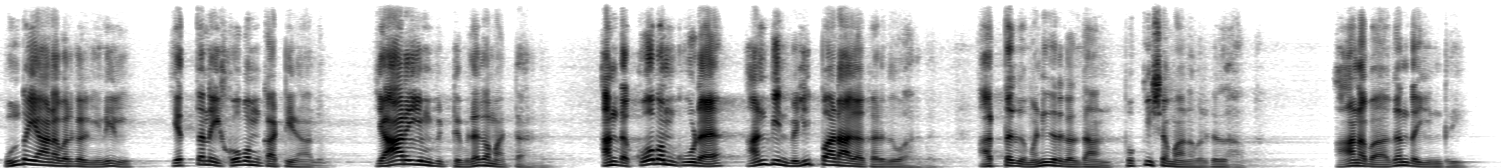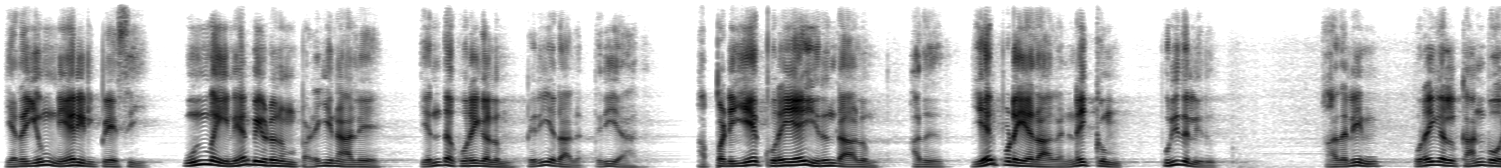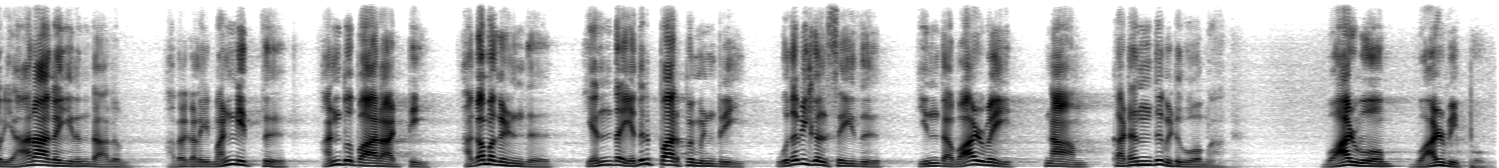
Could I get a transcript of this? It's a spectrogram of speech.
உண்மையானவர்கள் எனில் எத்தனை கோபம் காட்டினாலும் யாரையும் விட்டு விலக மாட்டார்கள். அந்த கோபம் கூட அன்பின் வெளிப்பாடாக கருதுவார்கள். அத்தகு மனிதர்கள்தான் பொக்கிஷமானவர்கள் ஆவர். ஆணவ அகந்தையின்றி எதையும் நேரில் பேசி உண்மை நேர்மையுடனும் பழகினாலே எந்த குறைகளும் பெரியதாக தெரியாது. அப்படியே குறையே இருந்தாலும் அது ஏற்புடையதாக நினைக்கும் புரிதல் இருக்கும் அதலின் குறைகள் காண்போர் யாராக இருந்தாலும் அவர்களை மன்னித்து அன்பு பாராட்டி அகமகிழ்ந்து எந்த எதிர்பார்ப்புமின்றி உதவிகள் செய்து இந்த வாழ்வை நாம் கடந்து விடுவோமாக. வாழ்வோம் வாழ்விப்போம்.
